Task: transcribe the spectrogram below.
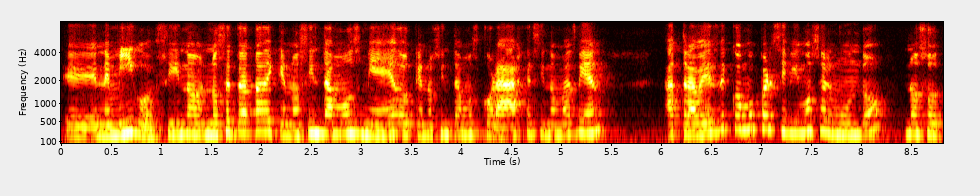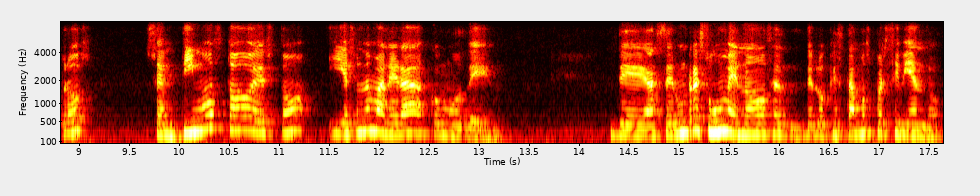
eh, enemigos, ¿sí? No, no se trata de que no sintamos miedo, que no sintamos coraje, sino más bien a través de cómo percibimos el mundo, nosotros sentimos todo esto y es una manera como de, de hacer un resumen, ¿no? de lo que estamos percibiendo.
